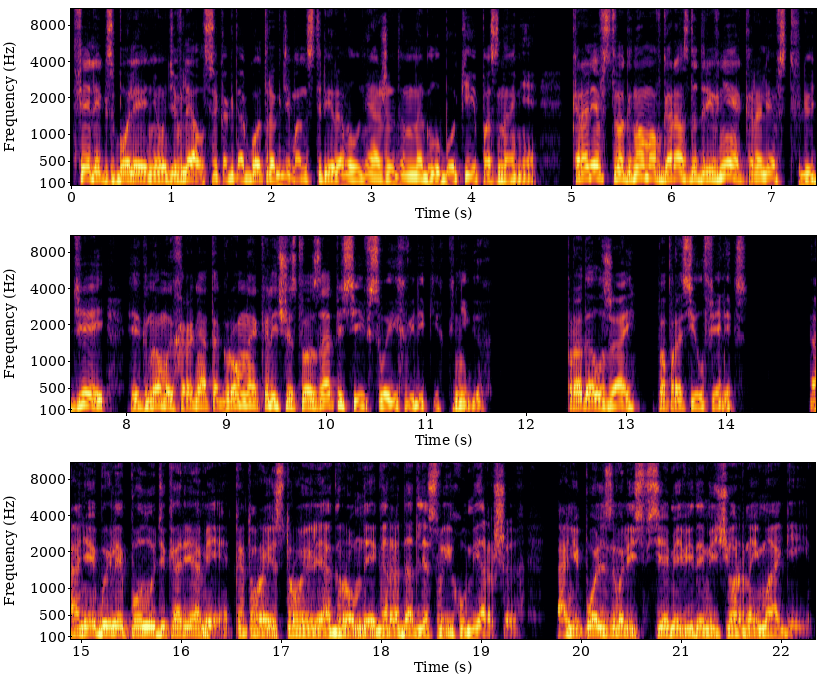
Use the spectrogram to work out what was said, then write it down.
Феликс более не удивлялся, когда Готрок демонстрировал неожиданно глубокие познания. Королевство гномов гораздо древнее королевств людей, и гномы хранят огромное количество записей в своих великих книгах. «Продолжай», — попросил Феликс. Они были полудикарями, которые строили огромные города для своих умерших. Они пользовались всеми видами черной магии.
